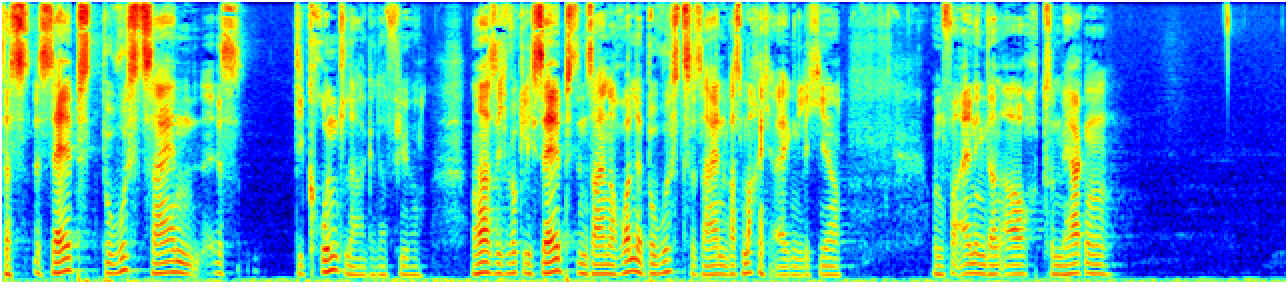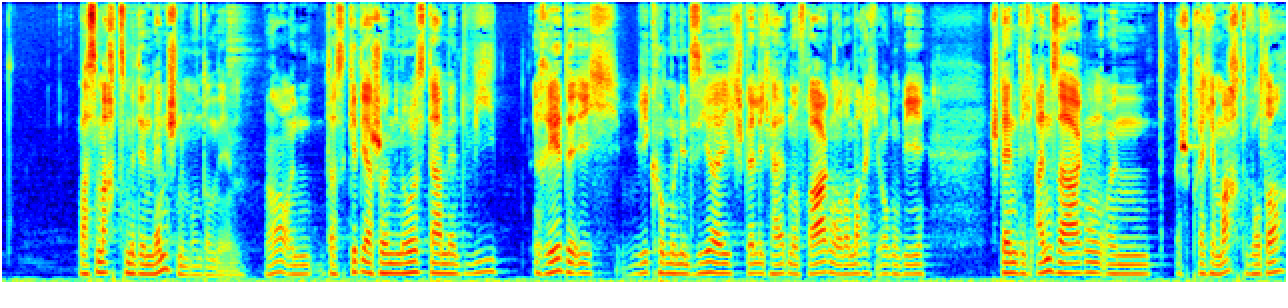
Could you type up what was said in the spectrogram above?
Das Selbstbewusstsein ist die Grundlage dafür. Ja, sich wirklich selbst in seiner Rolle bewusst zu sein, was mache ich eigentlich hier? Und vor allen Dingen dann auch zu merken, was macht's mit den Menschen im Unternehmen? Ja, und das geht ja schon los damit, wie rede ich, wie kommuniziere ich, stelle ich halt nur Fragen oder mache ich irgendwie ständig Ansagen und spreche Machtwörter?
